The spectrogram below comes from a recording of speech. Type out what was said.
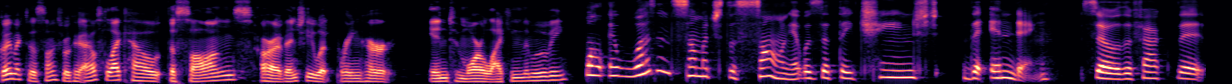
Going back to the songs real quick, I also like how the songs are eventually what bring her into more liking the movie. Well, it wasn't so much the song, it was that they changed the ending. So the fact that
